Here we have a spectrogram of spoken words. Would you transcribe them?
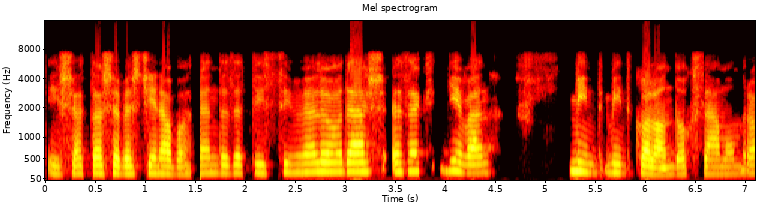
és hát a Sebestyén Abba rendezett tíz című előadás, ezek nyilván mind, mind kalandok számomra.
